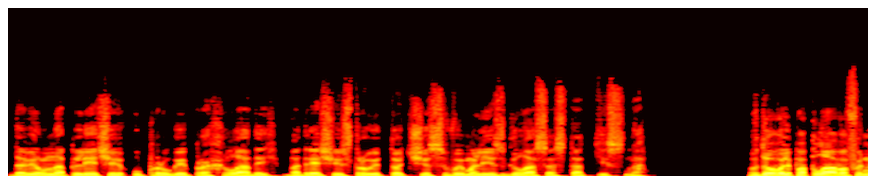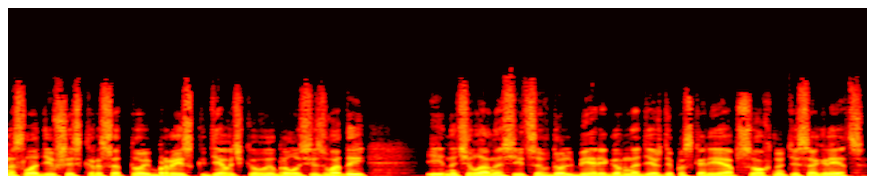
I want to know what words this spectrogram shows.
давил на плечи упругой прохладой, бодрящие струи тотчас вымыли из глаз остатки сна. Вдоволь поплавав и насладившись красотой брызг, девочка выбралась из воды и начала носиться вдоль берега в надежде поскорее обсохнуть и согреться.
